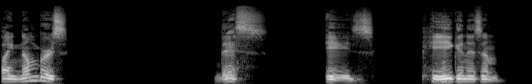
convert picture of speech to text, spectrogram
by numbers. This is paganism,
